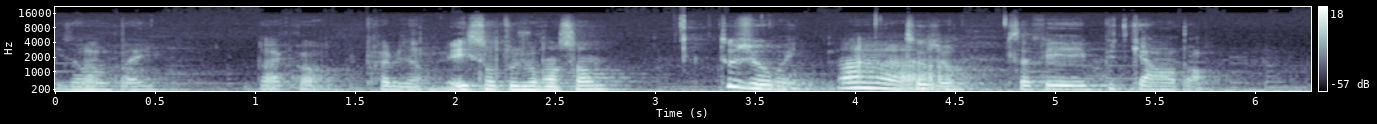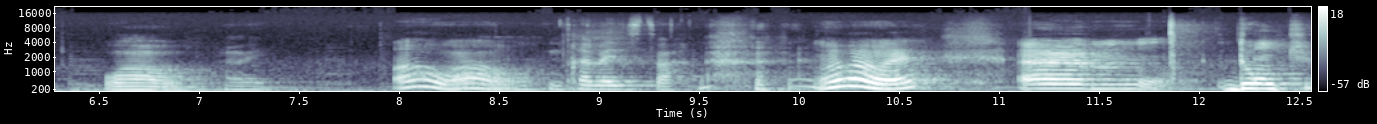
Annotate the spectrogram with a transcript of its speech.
Ils n'en ont pas eu. D'accord, très bien. Et ils sont toujours ensemble? Toujours, oui. Ah. Toujours. Ça fait plus de 40 ans. Waouh. Oui. Oh, waouh. Une très belle histoire. ouais, ouais, ouais. Euh, donc,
